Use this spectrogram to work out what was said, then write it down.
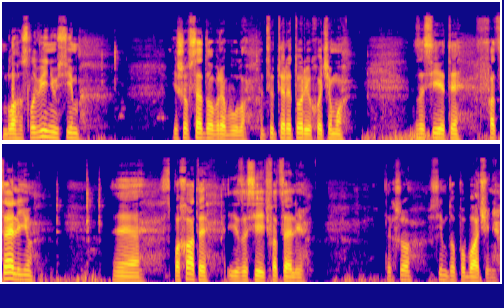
благословінь усім. І щоб все добре було. Цю територію хочемо засіяти фацелію, е, спахати і засіяти фацелію. Так що всім до побачення.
